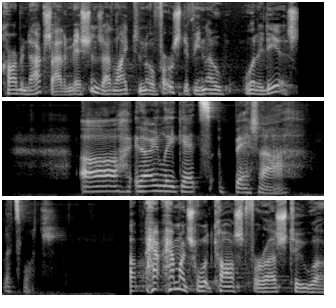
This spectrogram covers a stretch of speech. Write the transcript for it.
carbon dioxide emissions. I'd like to know first if you know what it is. Uh, it only gets better. Let's watch. Uh, how, how much will it cost for us to uh,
